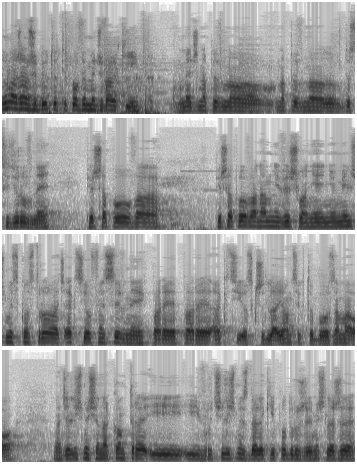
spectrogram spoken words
No uważam, że był to typowy mecz walki. Mecz na pewno, na pewno dosyć równy. Pierwsza połowa, pierwsza połowa nam nie wyszła. Nie, nie umieliśmy skonstruować akcji ofensywnych, parę, parę akcji oskrzydlających, to było za mało. Nadzieliśmy się na kontrę i, i wróciliśmy z dalekiej podróży. Myślę, że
